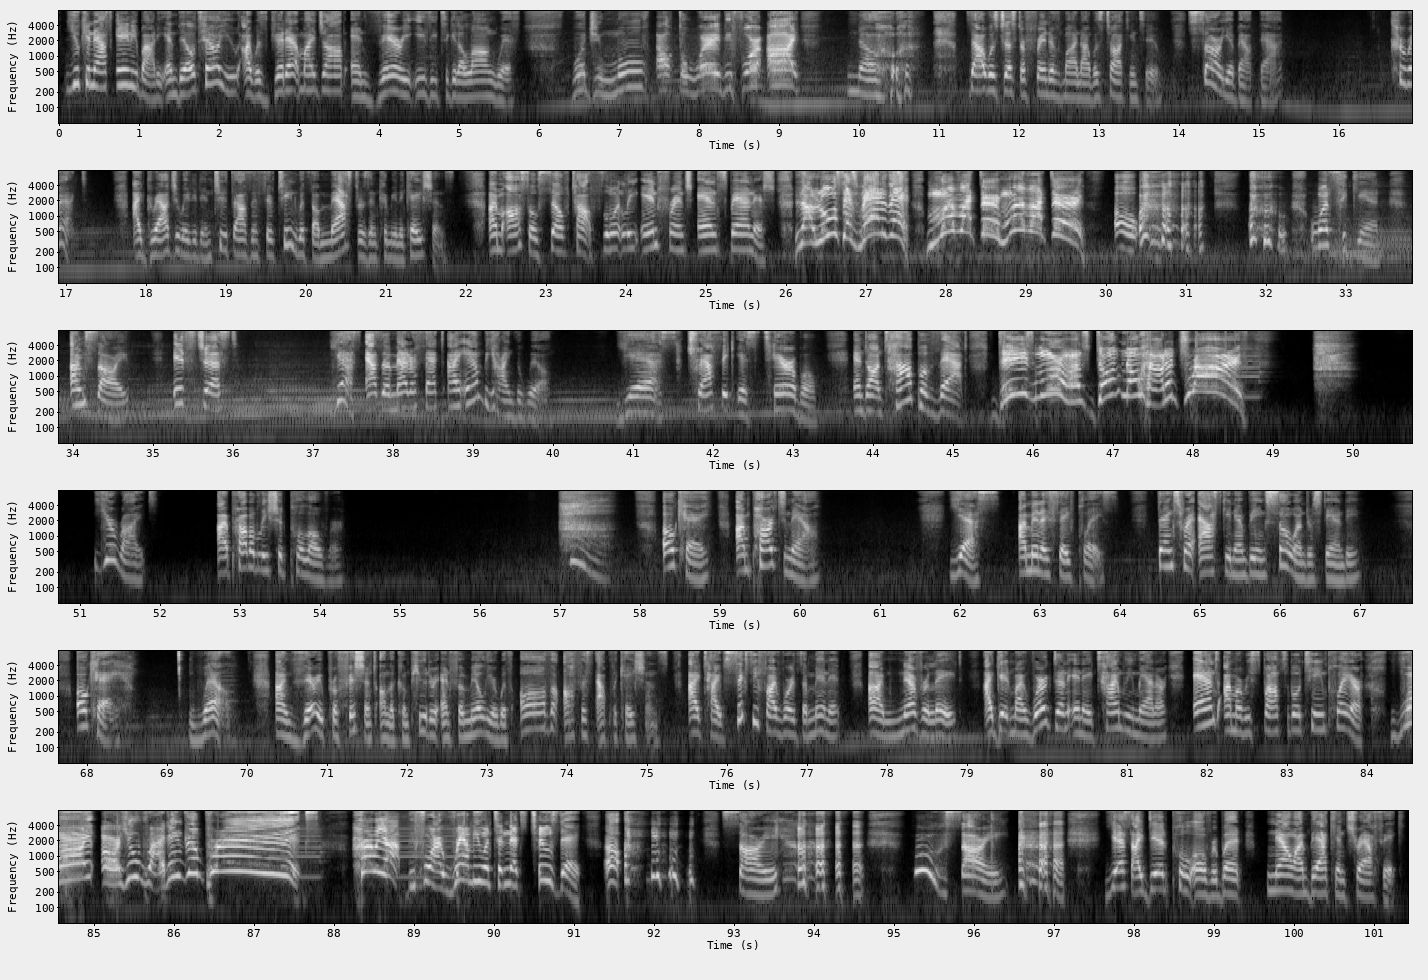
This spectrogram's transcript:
You can ask anybody, and they'll tell you I was good at my job and very easy to get along with. Would you move out the way before I? No, that was just a friend of mine I was talking to. Sorry about that. Correct. I graduated in 2015 with a master's in communications. I'm also self taught fluently in French and Spanish. La luz es verde! Muévate! Muévate! Oh, once again, I'm sorry. It's just, yes, as a matter of fact, I am behind the wheel. Yes, traffic is terrible. And on top of that, these morons don't know how to drive! You're right. I probably should pull over. okay, I'm parked now. Yes, I'm in a safe place. Thanks for asking and being so understanding. Okay, well, I'm very proficient on the computer and familiar with all the office applications. I type 65 words a minute. I'm never late. I get my work done in a timely manner, and I'm a responsible team player. Why are you riding the brakes? Hurry up before I ram you into next Tuesday. Oh, sorry. Whew, sorry. yes, I did pull over, but now I'm back in traffic.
